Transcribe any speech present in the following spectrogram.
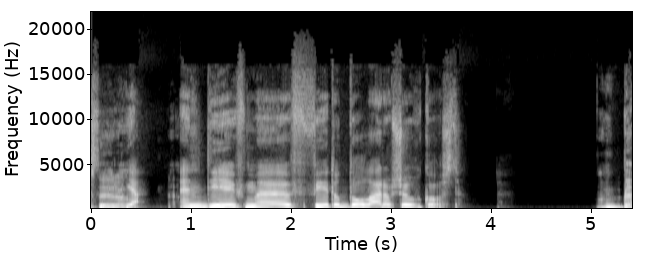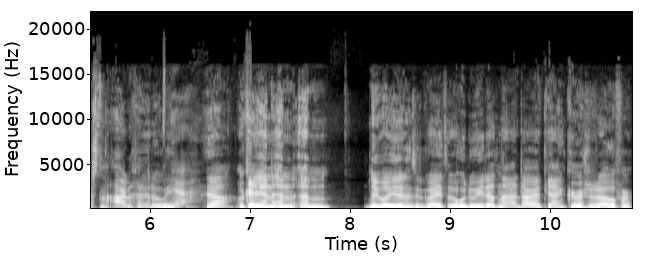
15.000 euro. Ja. En die heeft me 40 dollar of zo gekost. Best een aardige ROI. Ja. Oké, en, en, en nu wil je natuurlijk weten, hoe doe je dat? Nou, daar heb jij een cursus over.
